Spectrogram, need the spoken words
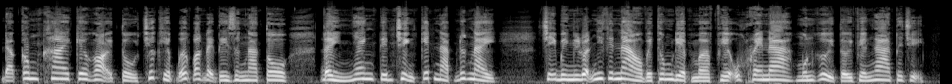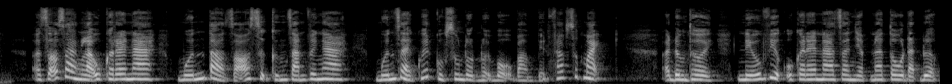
đã công khai kêu gọi Tổ chức Hiệp ước Bắc Đại Tây Dương NATO đẩy nhanh tiến trình kết nạp nước này. Chị bình luận như thế nào về thông điệp mà phía Ukraine muốn gửi tới phía Nga thưa chị? Ờ, rõ ràng là Ukraine muốn tỏ rõ sự cứng rắn với Nga, muốn giải quyết cuộc xung đột nội bộ bằng biện pháp sức mạnh. Ờ, đồng thời, nếu việc Ukraine gia nhập NATO đạt được,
